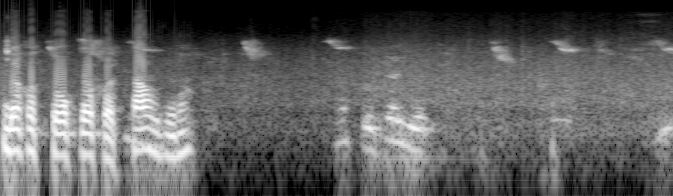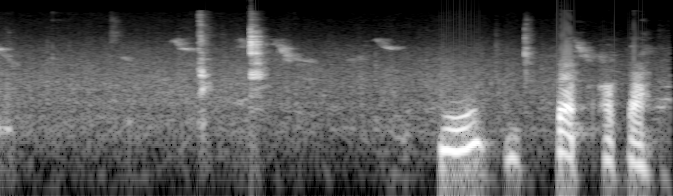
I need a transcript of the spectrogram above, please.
เดี๋ยวก็ตกเดี๋ยวก็เศร้าอยู่นะแล้วสูตรจะหยุดอืมแซ่บผักกาด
